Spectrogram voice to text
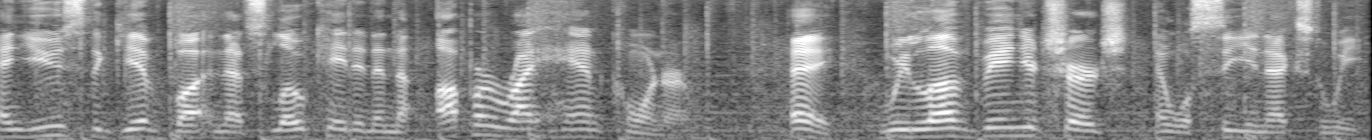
and use the give button that's located in the upper right hand corner. Hey, we love being your church, and we'll see you next week.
